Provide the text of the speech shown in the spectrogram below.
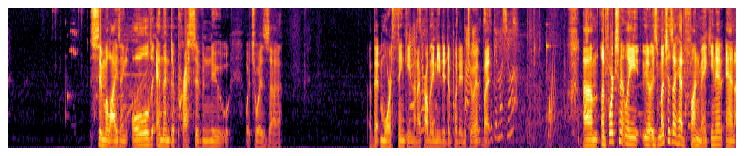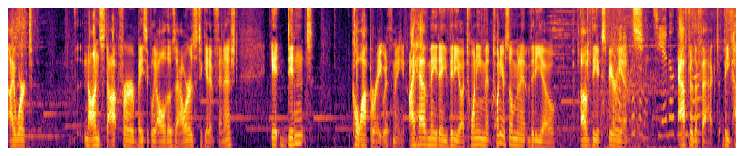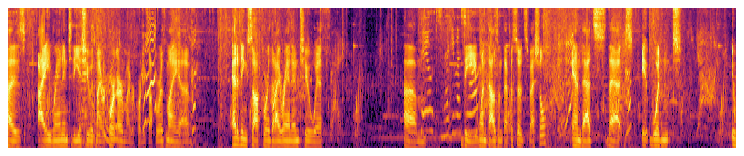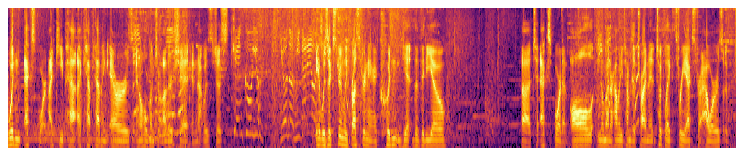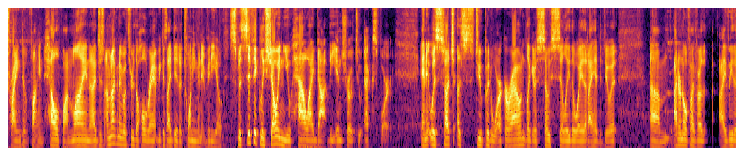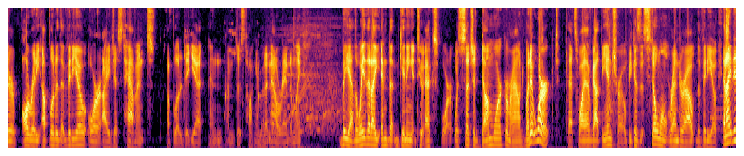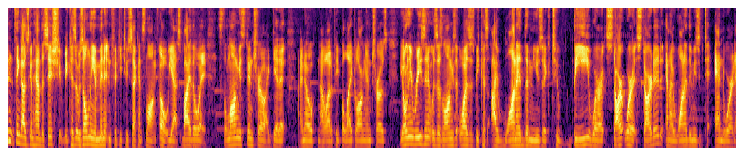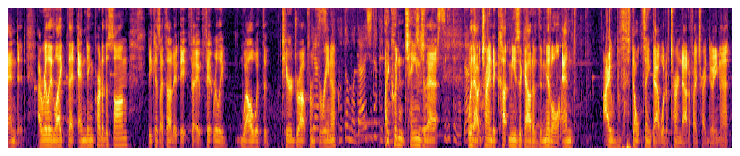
symbolizing old and then depressive new, which was uh, a bit more thinking than I probably needed to put into it. But um, unfortunately, you know, as much as I had fun making it, and I worked non-stop for basically all those hours to get it finished, it didn't cooperate with me. I have made a video, a 20, 20 or so minute video of the experience after the fact because I ran into the issue with my record or my recording software with my uh, editing software that I ran into with um, the 1000th episode special, and that's that it wouldn't it wouldn't export. I keep I kept having errors and a whole bunch of other shit, and that was just it was extremely frustrating. I couldn't get the video uh, to export at all, no matter how many times I tried. And it took like three extra hours of trying to find help online. I just, I'm not going to go through the whole rant because I did a 20 minute video specifically showing you how I got the intro to export. And it was such a stupid workaround. Like it was so silly the way that I had to do it. Um, I don't know if I've, I've either already uploaded that video or I just haven't uploaded it yet. And I'm just talking about it now randomly. But yeah, the way that I ended up getting it to export was such a dumb workaround, but it worked. That's why I've got the intro, because it still won't render out the video. And I didn't think I was going to have this issue, because it was only a minute and 52 seconds long. Oh, yes, by the way, it's the longest intro, I get it. I know not a lot of people like long intros. The only reason it was as long as it was is because I wanted the music to be where it start where it started, and I wanted the music to end where it ended. I really liked that ending part of the song, because I thought it, it, it fit really well with the teardrop from Furina. I couldn't change that without trying to cut music out of the middle, and I don't think that would have turned out if I tried doing that.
